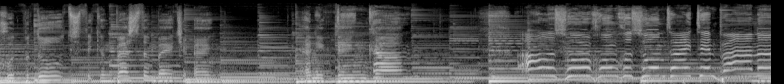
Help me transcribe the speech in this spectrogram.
Goed bedoeld, stiekem best een beetje eng. En ik denk aan... Alle zorg om gezondheid en banen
